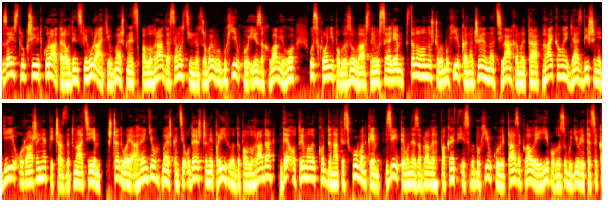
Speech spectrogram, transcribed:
За інструкцією від куратора, один з фігурантів, мешканець Павлограда, самостійно зробив вибухівку і заховав його у схроні поблизу власної оселі. Встановлено, що вибухівка начинена цвяхами та гайками для збільшення дії ураження під час детонації. Ще двоє агентів, мешканці Одещини, приїхали до Павлограда, де отримали координати схованки. Звідти вони забрали пакет із вибухівкою та заклали її поблизу будівлі ТЦК.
